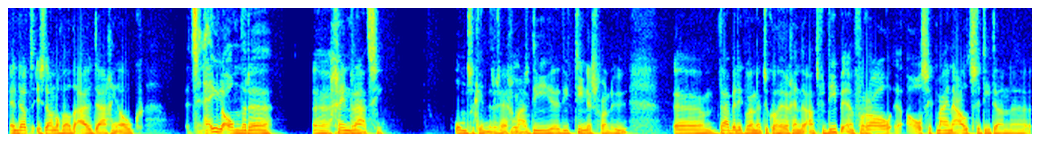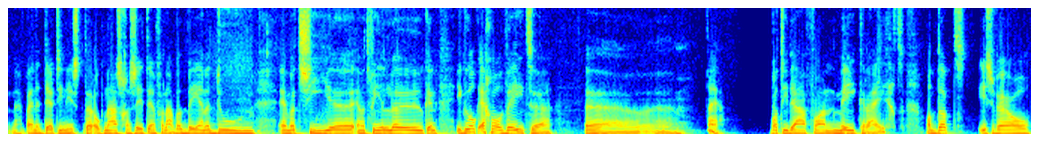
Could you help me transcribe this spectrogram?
En dat is dan nog wel de uitdaging ook. Het is een hele andere eh, generatie. Onze kinderen, zeg Klopt. maar. Die, eh, die tieners van nu. Ehm, daar ben ik wel natuurlijk wel heel erg in aan het verdiepen. En vooral als ik mijn oudste, die dan eh, nou, bijna 13 is, daar ook naast ga zitten. En van, nou, wat ben je aan het doen? En wat zie je? En wat vind je leuk? En ik wil ook echt wel weten eh, eh, nou ja, wat hij daarvan meekrijgt. Want dat is wel...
